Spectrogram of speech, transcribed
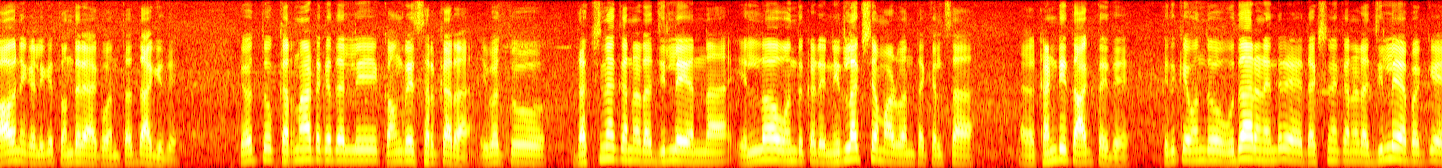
ಭಾವನೆಗಳಿಗೆ ತೊಂದರೆ ಆಗುವಂಥದ್ದಾಗಿದೆ. ಇವತ್ತು ಕರ್ನಾಟಕದಲ್ಲಿ ಕಾಂಗ್ರೆಸ್ ಸರ್ಕಾರ, ಇವತ್ತು ದಕ್ಷಿಣ ಕನ್ನಡ ಜಿಲ್ಲೆಯನ್ನು ಎಲ್ಲೋ ಒಂದು ಕಡೆ ನಿರ್ಲಕ್ಷ್ಯ ಮಾಡುವಂಥ ಕೆಲಸ ಖಂಡಿತ ಆಗ್ತಾಯಿದೆ ಇದೆ. ಇದಕ್ಕೆ ಒಂದು ಉದಾಹರಣೆ ಅಂದರೆ ದಕ್ಷಿಣ ಕನ್ನಡ ಜಿಲ್ಲೆಯ ಬಗ್ಗೆ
